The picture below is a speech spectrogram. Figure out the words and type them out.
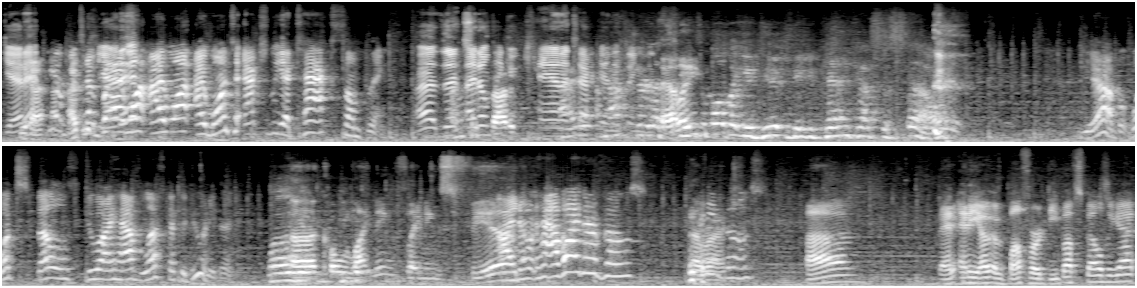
Get Yeah. it? Yeah, I- but, no, I- but I want, I want, I want to actually attack something. Uh, there, I'm don't think you can attack I'm not anything. sure that's Ellie? feasible, but you do. You can cast a spell. Yeah, but what spells do I have left that could do anything? Well, Uh, you, cold lightning, flaming sphere. I don't have either of those. Any Alright. of those. Uh, a- any other buff or debuff spells you got?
